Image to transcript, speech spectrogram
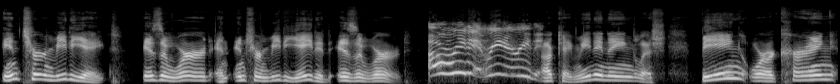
Intermediate is a word, and intermediated is a word. Oh, read it, read it, read it. Okay, meaning in English being or occurring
